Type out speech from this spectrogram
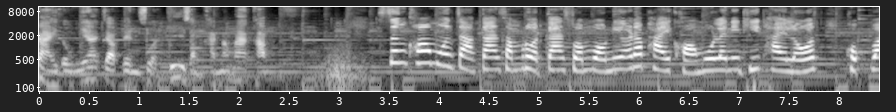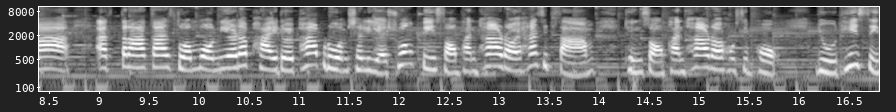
นัยตรงนี้จะเป็นส่วนที่สำคัญมากๆครับ ซึ่งข้อมูลจากการสำรวจการสวมหมวกนิรภัยของมูลนิธิไทยโลส พบว่าอัตราการสวมหมวกนิรภัยโดยภาพรวมเฉลี่ยช่วงปี 2553 ถึง 2566 อยู่ที่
